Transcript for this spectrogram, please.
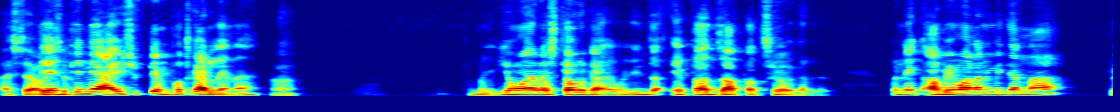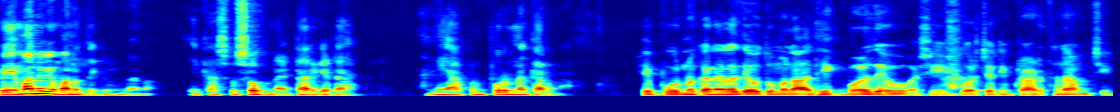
अशा ते- त्यांनी आयुष्य टेम्पोत काढले ना. म्हणजे किंवा रस्त्यावर काय म्हणजे येतात जातात सगळं करतात. पण एक अभिमानाने मी त्यांना प्रेमाने विमानात घेऊन जाणार. एक असं स्वप्न आहे टार्गेट आहे. आणि आपण पूर्ण करणार. हे पूर्ण करण्याला देव तुम्हाला अधिक बळ देव अशी ईश्वरच्या प्रार्थना आमची.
